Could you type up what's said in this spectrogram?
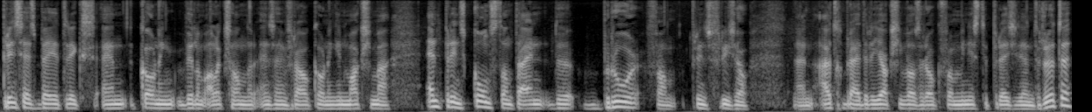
prinses Beatrix en koning Willem-Alexander... en zijn vrouw koningin Maxima. En prins Constantijn, de broer van prins Friso. Een uitgebreide reactie was er ook van minister-president Rutte...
